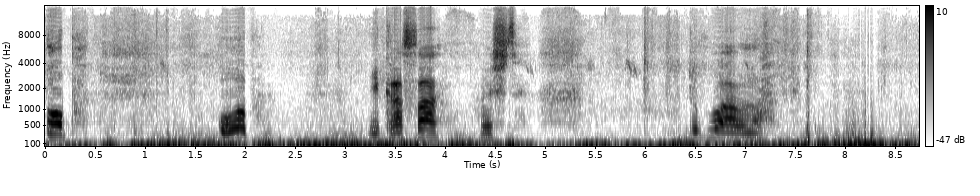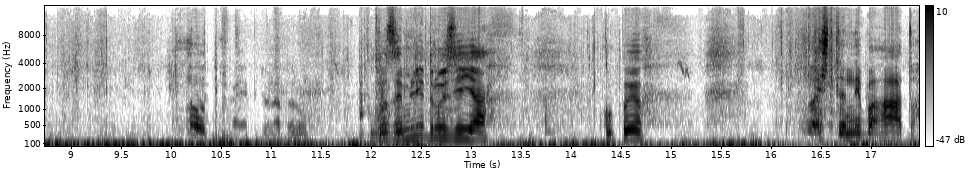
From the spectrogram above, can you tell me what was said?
Оп! Оп! І краса. Бачите. Добавимо. От Я піду наберу. До землі, друзі, я купив. Бачите, небагато.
